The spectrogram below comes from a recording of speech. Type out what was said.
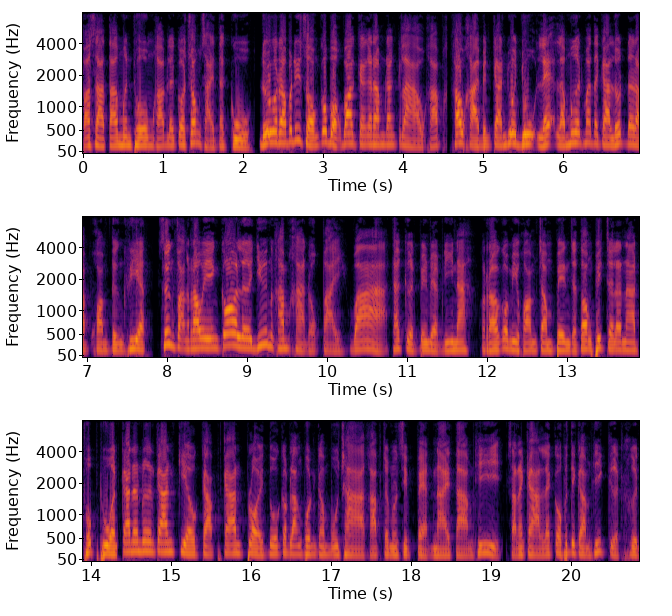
ปราสาทตาเมือนโทมครับแล้วก็ช่องสายตะกู โดยกองทัพภาคที่ 2 ก็บอกว่าการกระทำดังกล่าวครับเข้าข่ายเป็นการยั่วยุและละเมิดมาตรการลดระดับความตึงเครียด ซึ่งฝั่งเราเองก็เลยยื่นคำขาดออกไป ว่าถ้าเกิดเป็นแบบนี้นะ เราก็มีความจำเป็นจะต้องพิจารณาทบทวน การดำเนินการเกี่ยวกับการปล่อยตัวกำลังพลกัมพูชาครับจำนวน 18 นายตามที่สถานการณ์และก็พฤติกรรมที่เกิดขึ้น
